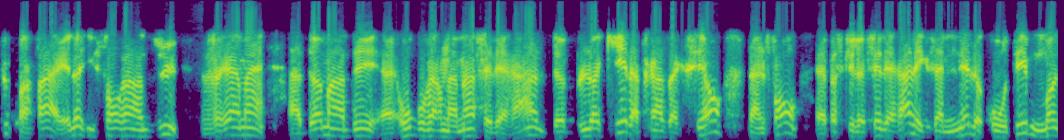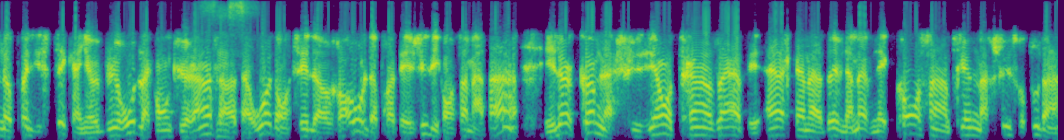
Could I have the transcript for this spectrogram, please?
plus quoi faire. Et là, ils sont rendus vraiment à demander euh, au gouvernement fédéral de bloquer la transaction, dans le fond, euh, parce que le fédéral examinait le côté monopolistique. Il y a un bureau de la concurrence à. Ottawa dont c'est le rôle de protéger les consommateurs. Et là, comme la fusion Transat et Air Canada, évidemment, venait concentrer le marché, surtout dans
